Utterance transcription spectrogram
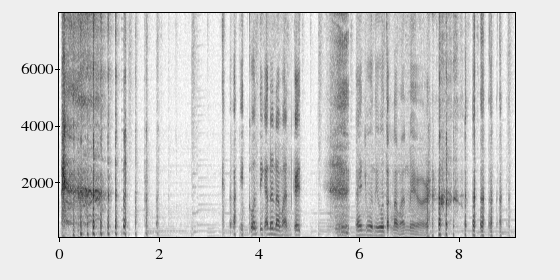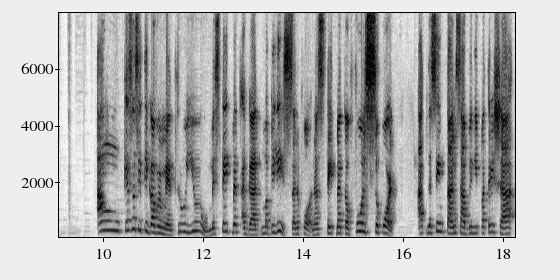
kahit konting ano naman, kahit, kahit konting utak naman, Mayor. ang Quezon City Government, through you, may statement agad, mabilis, ano po, na statement of full support at the same time, sabi ni Patricia,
